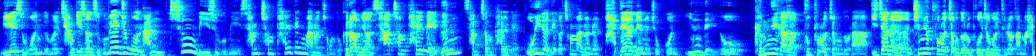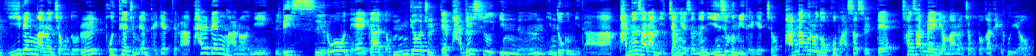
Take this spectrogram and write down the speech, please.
미회수 원금을 장기 선수금 빼주고 난 순미수금이 3,800만 원 정도. 그러면 4,800은 3,800. 오히려 내가 1,000만 원을 받아야 되는 조건인데요. 금리가 9% 정도라 이자는 16% 정도로 보정을 들어가면 한 200만 원 정도를 보태주면 되겠더라. 800만 원이 리스로 내가 넘겨줄 때 받을 수 있는 인도금이다. 받는 사람 입장에서는 인수금이 되겠죠. 반납으로 놓고 봤었을 때 1,300여만 원 정도가 되고요.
